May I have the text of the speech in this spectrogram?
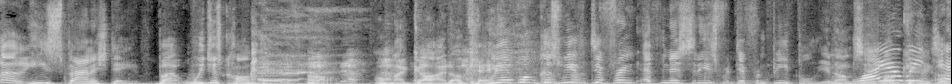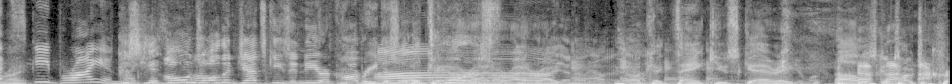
well, he's Spanish Dave, but we just call him Dave. Oh my God. Okay. We have well because we have different ethnicities for different people. You know what I'm saying? Why saying? are Okay, we jet all right. ski Brian? Because Like, he does owns own- all the jet skis in New York Harbor. He does all the Okay, all tours right, all for right, all right. people, you know? Okay, Okay, okay, thank okay. you, Skeery. Uh, let's go talk to Chris.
